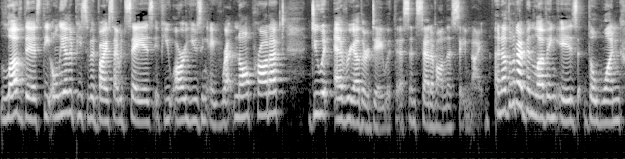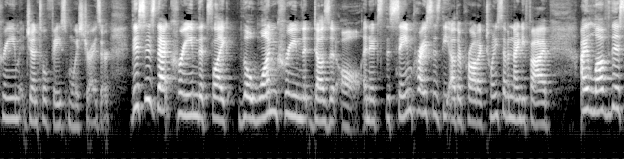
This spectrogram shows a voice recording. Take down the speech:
love this. The only other piece of advice I would say is if you are using a retinol product, do it every other day with this instead of on the same night. Another one I've been loving is the One Cream Gentle Face Moisturizer. This is that cream that's like the one cream that does it all. And it's the same price as the other product, $27.95. I love this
